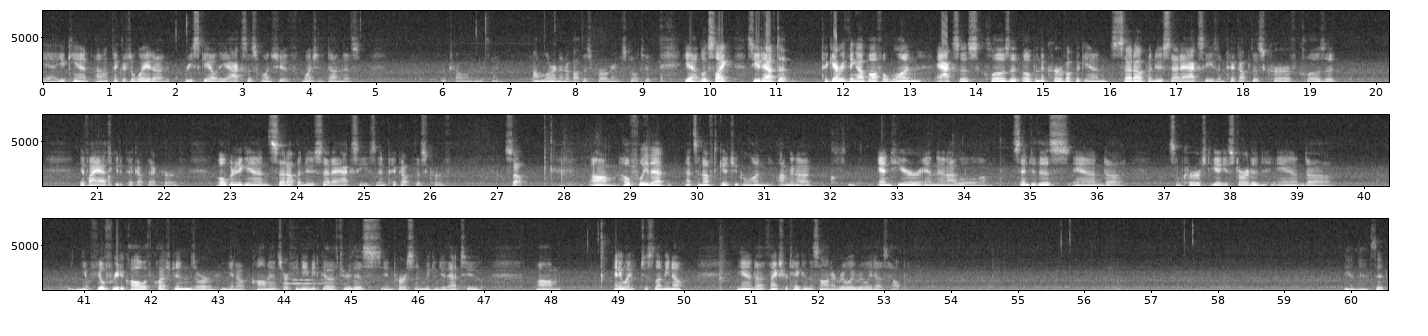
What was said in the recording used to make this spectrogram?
Yeah, you can't. I don't think there's a way to rescale the axis once you've once you've done this. I'm learning about this program still too. Yeah, it looks like so you'd have to pick everything up off of one axis, close it, open the curve up again, set up a new set of axes, and pick up this curve, close it. If I ask you to pick up that curve, open it again, set up a new set of axes, and pick up this curve. So. Um, hopefully that that's enough to get you going. I'm gonna end here and then I will um, send you this and uh, some curves to get you started and uh, you know feel free to call with questions or you know comments or if you need me to go through this in person we can do that too. Um, anyway just let me know. And uh, thanks for taking this on. It really really does help And that's it.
